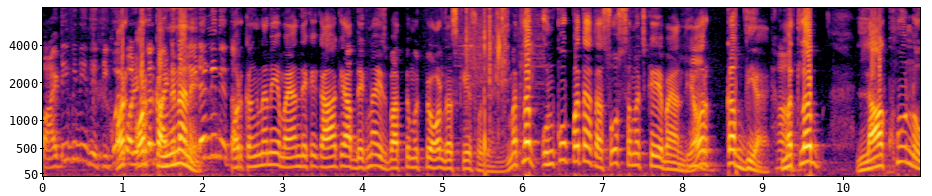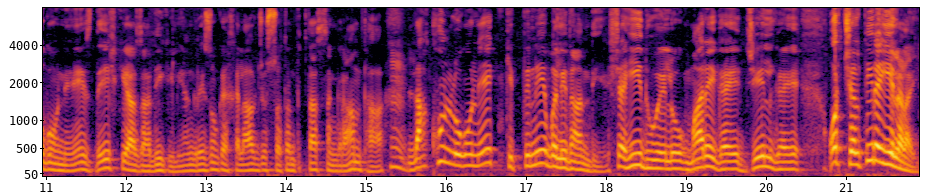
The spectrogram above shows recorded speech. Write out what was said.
पार्टी भी नहीं देती कोई हाँ। और और कंगना ने लीडर नहीं देता। और कंगना ने यह बयान देके कहा कि आप देखना इस बात पे मुझ पे और दस केस हो जाएँगे। मतलब उनको पता था सोच समझ के ये बयान दिया और कब दिया है। हाँ। मतलब लाखों लोगों ने इस देश की आज़ादी के लिए अंग्रेज़ों के खिलाफ जो स्वतंत्रता संग्राम था हम्म। लाखों लोगों ने कितने बलिदान दिए शहीद हुए लोग मारे गए जेल गए और चलती रही ये लड़ाई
